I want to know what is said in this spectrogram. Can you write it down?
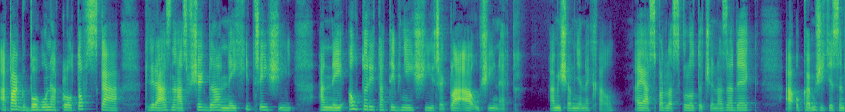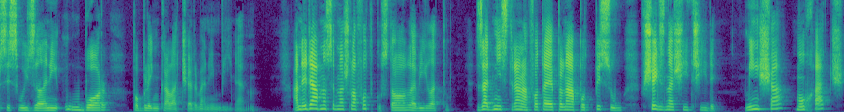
A pak Bohuna Klotovská, která z nás všech byla nejchytřejší a nejautoritativnější, řekla a ušínek. A Míša mě nechal. A já spadla z kolotoče na zadek a okamžitě jsem si svůj zelený úbor poblinkala červeným vínem. A nedávno jsem našla fotku z tohohle výletu. Zadní strana fota je plná podpisů všech z naší třídy. Míša, muchač,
